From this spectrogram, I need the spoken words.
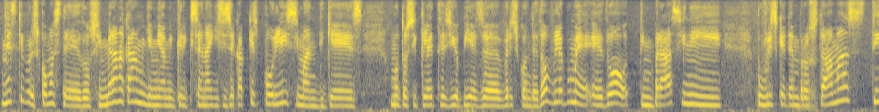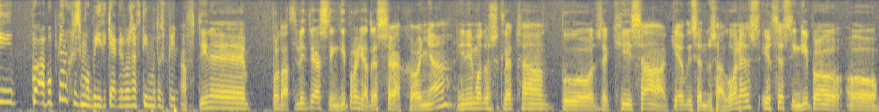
Μιας και βρισκόμαστε εδώ σήμερα, να κάνουμε και μια μικρή ξενάγηση σε κάποιες πολύ σημαντικές μοτοσυκλέτες οι οποίες βρίσκονται εδώ. Βλέπουμε εδώ την πράσινη που βρίσκεται μπροστά μας. Από ποιον χρησιμοποιήθηκε ακριβώς αυτή η μοτοσυκλέτα; Αυτή είναι πρωταθλήτρια στην Κύπρο για τέσσερα χρόνια. Είναι η μοτοσυκλέτα που ο Τζεκίσα κέρδισε τους αγώνες. Ήρθε στην Κύπρο ο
